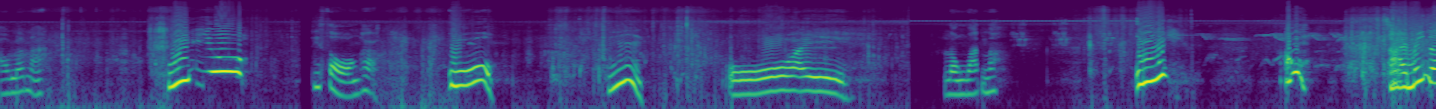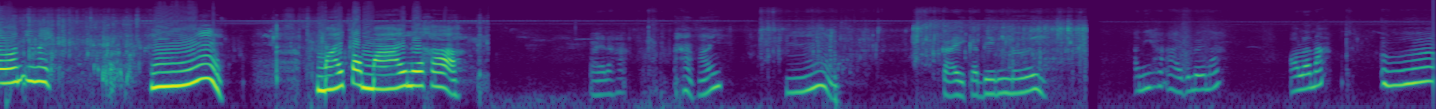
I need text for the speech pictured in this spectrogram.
เอาแล้วนะอุ้ยยูที่สองค่ะ อู้ อืม โอ้ย ลองวัดเนาะ อุ้ย เอ้า สายไม่เดินอีไงอืม ไม้ต่อไม้เลยค่ะ ไปแล้วค่ะ หาย อืม ไก่กระเด็นเลย อันนี้หายไปเลยนะ เอาแล้วนะ เออ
